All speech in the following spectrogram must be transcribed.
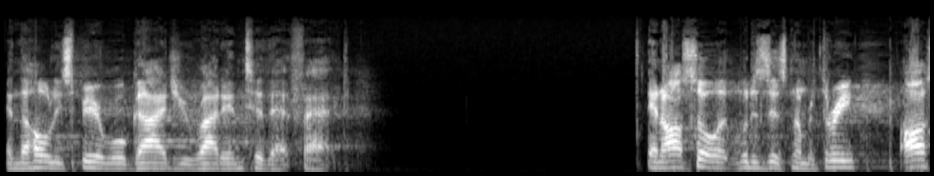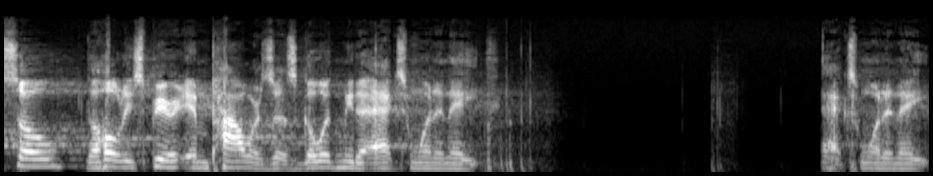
and the Holy Spirit will guide you right into that fact. And also, what is this, number three? Also, the Holy Spirit empowers us. Go with me to Acts 1 and 8. Acts 1 and 8.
